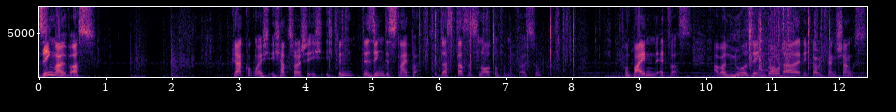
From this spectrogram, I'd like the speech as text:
Sing mal was. Ja, guck mal, ich, ich habe zum Beispiel, ich, ich bin der singende Sniper. So, das, das ist in Ordnung für mich, weißt du? Von beiden etwas. Aber nur singen, Bro, da hätte ich, glaube ich, keine Chance.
